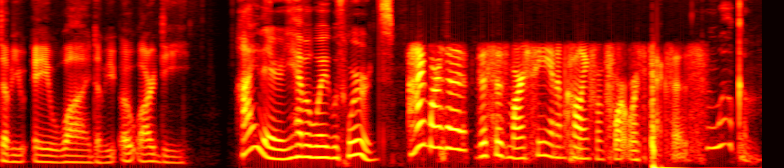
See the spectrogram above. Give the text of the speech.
W A Y W O R D. Hi there, you have a way with words. Hi, Martha. This is Marcy, and I'm calling from Fort Worth, Texas. Welcome.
